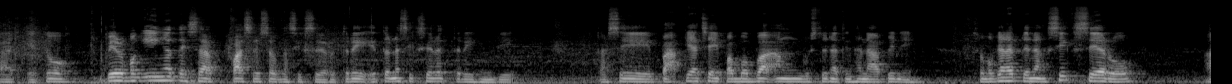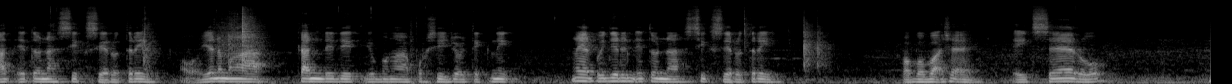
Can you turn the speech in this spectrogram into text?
at ito pero mag-iingat tayo sa pass result na 603. Ito na 603, hindi. Kasi paakyat siya, ipababa ang gusto natin hanapin eh. So maghanap tayo ng 60 at ito na 603. O, yan ang mga candidate, yung mga procedure technique. Ngayon, pwede rin ito na 603. Pababa siya eh. 80913.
